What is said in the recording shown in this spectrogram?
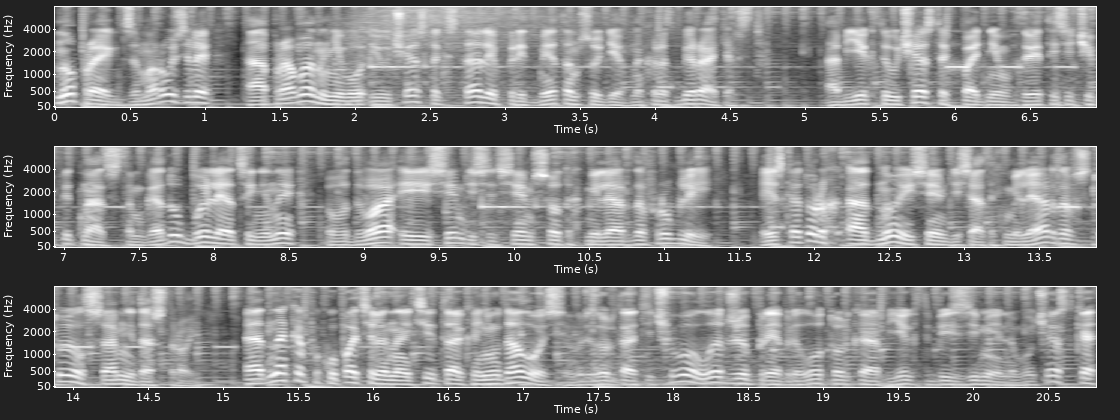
Но проект заморозили, а права на него и участок стали предметом судебных разбирательств. Объекты участок под ним в 2015 году были оценены в 2,77 миллиардов рублей, из которых 1,7 миллиардов стоил сам недострой. Однако покупателя найти так и не удалось, в результате чего Леджи приобрело только объект безземельного участка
